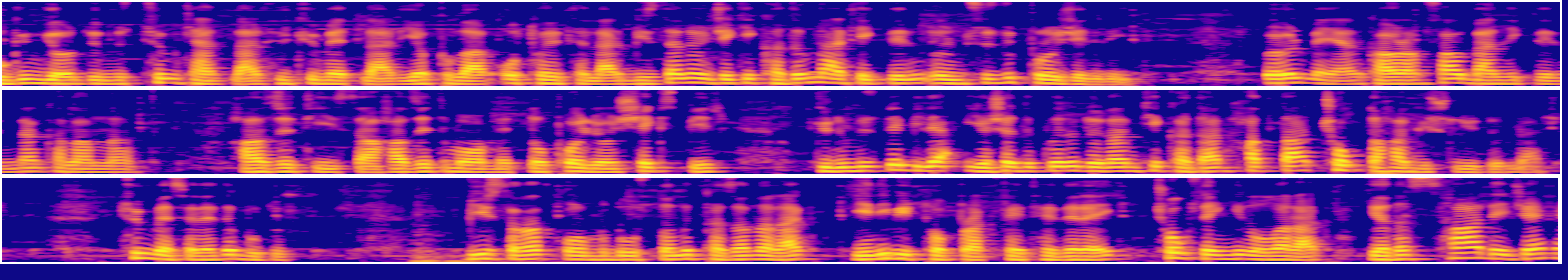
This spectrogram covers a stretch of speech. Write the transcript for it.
Bugün gördüğümüz tüm kentler, hükümetler, yapılar, otoriteler bizden önceki kadın ve erkeklerin ölümsüzlük projeleriydi. Ölmeyen kavramsal benliklerinden kalanlardı. Hazreti İsa, Hazreti Muhammed, Napolyon, Shakespeare günümüzde bile yaşadıkları dönemki kadar hatta çok daha güçlüydürler. Tüm mesele de budur bir sanat formunda ustalık kazanarak, yeni bir toprak fethederek, çok zengin olarak ya da sadece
